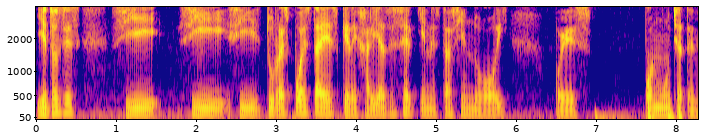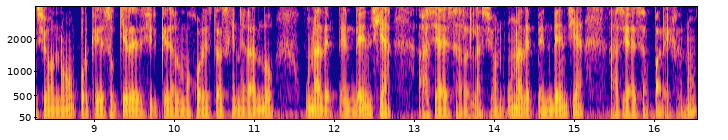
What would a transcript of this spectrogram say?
Y entonces, si, si, si tu respuesta es que dejarías de ser quien estás siendo hoy, pues pon mucha atención, ¿no? Porque eso quiere decir que a lo mejor estás generando una dependencia hacia esa relación, una dependencia hacia esa pareja, ¿no?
